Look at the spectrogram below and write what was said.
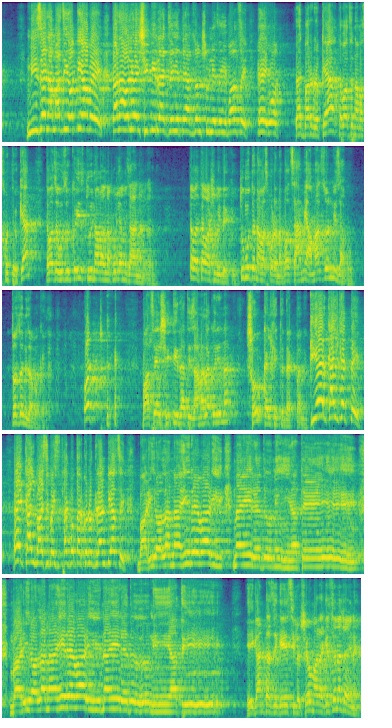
নিজে নামাজি হতে হবে। তা না হলে ওই শীতের রাত যাইতে একজন শুনে যাই বলছে, এই ওট রাত বারোটা, কে? তা বলছে, নামাজ পড়তে হবে কেন তা বলছে, হুজুর কই, তুই নামাজ না পড়লে আমি জাহান নাম যাব তা তা অসুবিধা কি? তুমি তো নামাজ পড়ো না। বলছে, আমি আমার জন্যই যাব। তোর জন্য যাব কেন? ওট বলছে শীতের রাতে ঝামেলা করি না সৌ কাল খেতে দেখ পানি। কি আর কাল খেতে? এই কাল বাইসি বাইসি থাকব, তার কোনো গ্যারান্টি আছে? বাড়িওয়ালা নাই রে বাড়ি নাই রে দুনিয়াতে। বাড়িওয়ালা নাই রে বাড়ি নাই রে দুনিয়াতে। এই গানটা যে গেয়েছিল, সেও মারা গেছে না যায় নাই?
